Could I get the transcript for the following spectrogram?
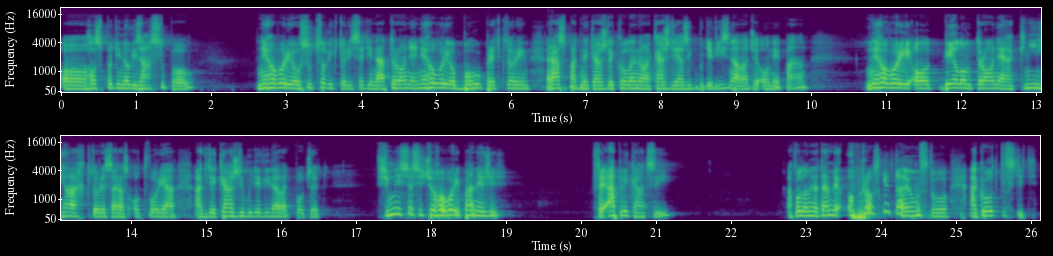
o hospodinovi zástupov, Nehovorí o sudcovi, ktorý sedí na tróne, nehovorí o Bohu, pred ktorým raz padne každé koleno a každý jazyk bude vyznávať, že On je Pán. Nehovorí o bielom tróne a knihách, ktoré sa raz otvoria a kde každý bude vydávať počet. Všimli ste si, čo hovorí Pán Ježiš? V tej aplikácii. A podľa mňa tam je obrovské tajomstvo, ako odpustiť.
